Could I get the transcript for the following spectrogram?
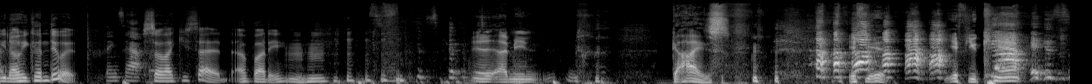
you know he couldn't do it. things happen. So, like you said, a buddy. Mm-hmm. I mean, guys, if you if you can't Guys.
